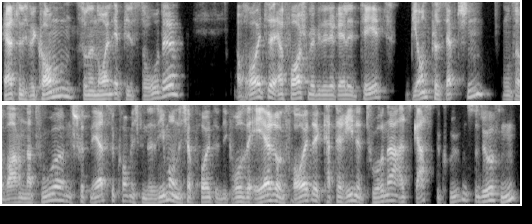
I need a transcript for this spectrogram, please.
Herzlich willkommen zu einer neuen Episode. Auch heute erforschen wir wieder die Realität Beyond Perception, unserer wahren Natur, einen Schritt näher zu kommen. Ich bin der Simon und ich habe heute die große Ehre und Freude, Katharine Turner als Gast begrüßen zu dürfen.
